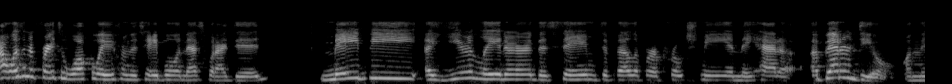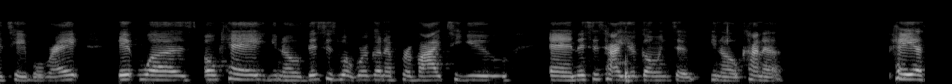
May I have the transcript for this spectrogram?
i wasn't afraid to walk away from the table and that's what i did. Maybe a year later the same developer approached me and they had a, a better deal on the table right it was okay you know this is what we're going to provide to you and this is how you're going to you know kind of pay us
